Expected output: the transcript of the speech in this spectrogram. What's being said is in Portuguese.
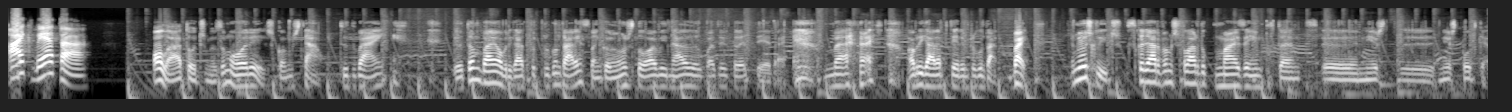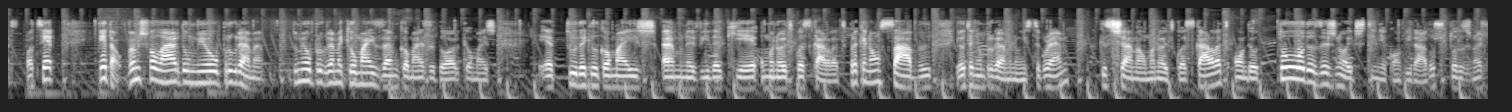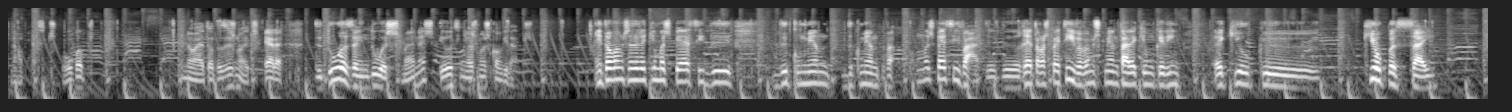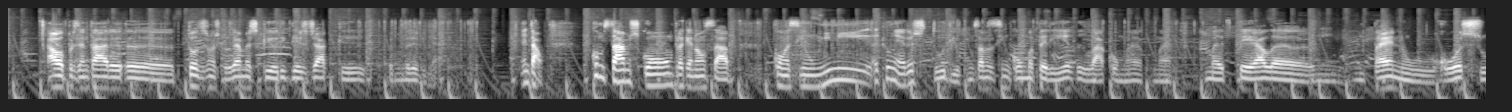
Ai que beta! Olá a todos meus amores, como estão? Tudo bem? Eu também, obrigado por perguntarem, se bem que eu não estou a ouvir nada do que vocês estão a dizer, mas obrigado por terem perguntado. Bem, meus queridos, se calhar vamos falar do que mais é importante uh, neste, neste podcast. Pode ser? Então, vamos falar do meu programa. Do meu programa que eu mais amo, que eu mais adoro, que eu mais. É tudo aquilo que eu mais amo na vida, que é Uma Noite com a Scarlett. Para quem não sabe, eu tenho um programa no Instagram que se chama Uma Noite com a Scarlett, onde eu todas as noites tinha convidados. Todas as noites, não, peço desculpa, não é todas as noites. Era de duas em duas semanas eu tinha os meus convidados. Então vamos fazer aqui uma espécie de, de, coment, de coment, uma espécie vá, de, de retrospectiva. Vamos comentar aqui um bocadinho aquilo que, que eu passei ao apresentar uh, todos os meus programas, que eu digo desde já que foi uma maravilha. Então, começámos com, para quem não sabe, com assim um mini. Aquilo era estúdio, começámos assim com uma parede lá com uma, uma, uma tela, um, um pano roxo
